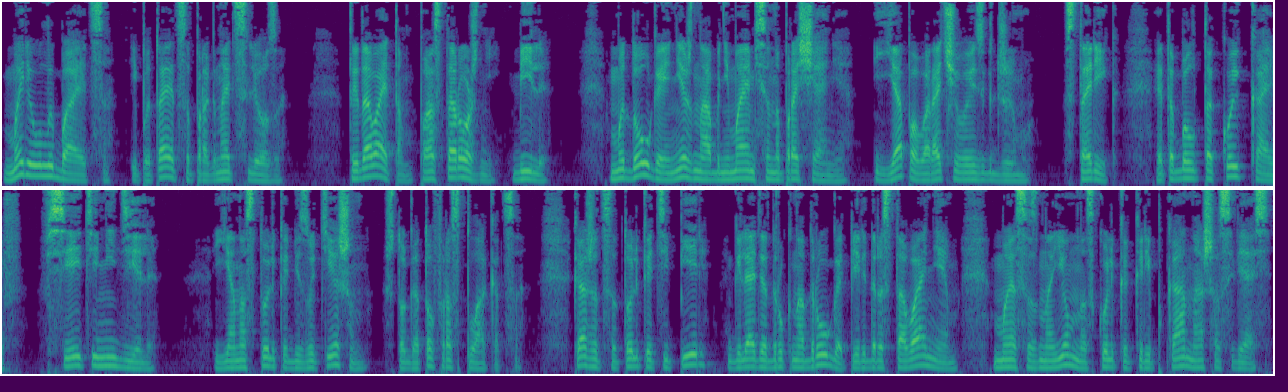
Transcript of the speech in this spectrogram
Мэри улыбается и пытается прогнать слезы. «Ты давай там, поосторожней, Билли». Мы долго и нежно обнимаемся на прощание. Я поворачиваюсь к Джиму. «Старик, это был такой кайф, все эти недели. Я настолько безутешен, что готов расплакаться. Кажется, только теперь, глядя друг на друга перед расставанием, мы осознаем, насколько крепка наша связь.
